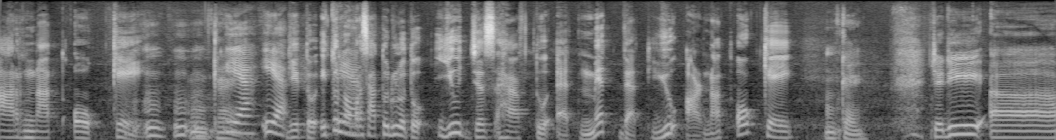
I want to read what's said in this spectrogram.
are not okay. Oke. Iya, iya. Gitu. Itu Iya. nomor satu dulu tuh. You just have to admit that you are not okay. Oke. Jadi eh,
